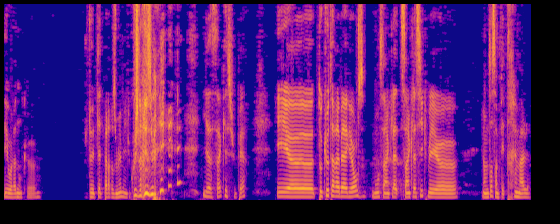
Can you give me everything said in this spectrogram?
et voilà donc euh, je devais peut-être pas le résumer mais du coup je l'ai résumé il y a ça qui est super et euh, Tokyo Tarabea Girls bon c'est un cla- c'est un classique mais euh, et en même temps ça me fait très mal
